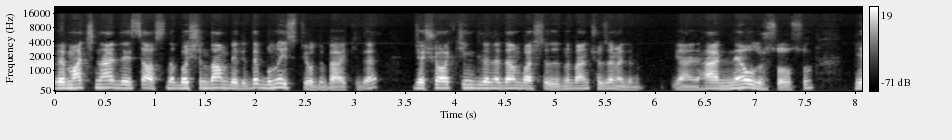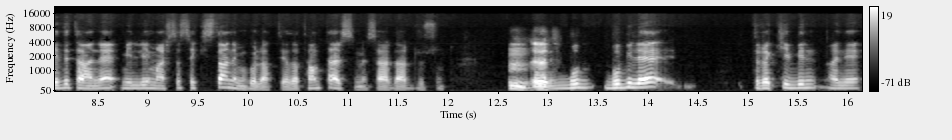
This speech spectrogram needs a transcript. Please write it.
ve maç neredeyse aslında başından beri de bunu istiyordu belki de. Joshua King'le neden başladığını ben çözemedim. Yani her ne olursa olsun 7 tane milli maçta 8 tane mi gol attı ya da tam tersi mi Serdar Dursun? Hı, yani evet. bu, bu bile rakibin hani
